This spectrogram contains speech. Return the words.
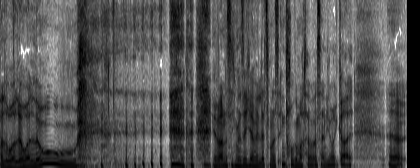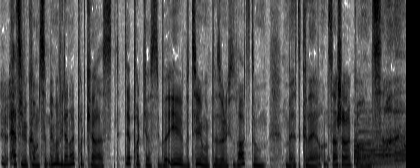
Hallo, hallo, hallo. wir waren uns nicht mehr sicher, wer letztes Mal das Intro gemacht hat, aber ist eigentlich auch egal. Äh, herzlich willkommen zum Immer wieder Neu Podcast. Der Podcast über Ehe, Beziehung und persönliches Wachstum mit Claire und Sascha Gonzalez.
